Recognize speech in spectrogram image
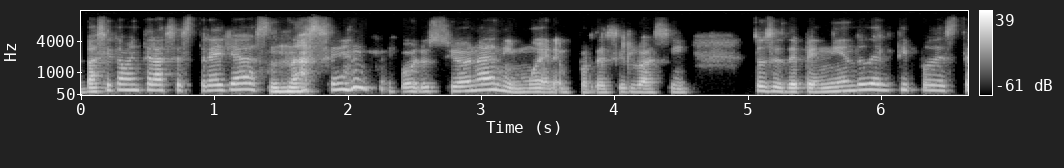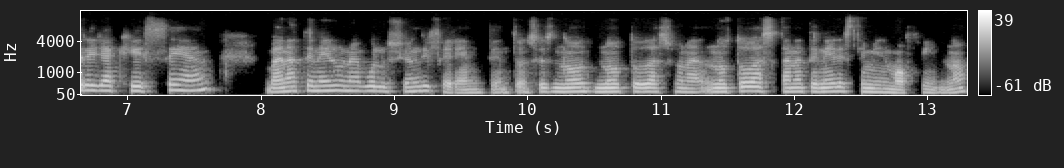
básicamente las estrellas nacen, evolucionan y mueren, por decirlo así. Entonces, dependiendo del tipo de estrella que sean, van a tener una evolución diferente. Entonces, no, no, todas, no todas van a tener este mismo fin, ¿no?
